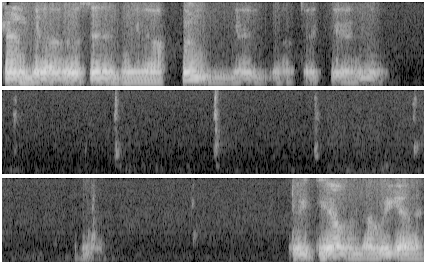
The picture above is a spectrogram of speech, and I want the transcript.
Trying to get out of this anything, y'all. Boom, there you go. Take care of him. we killing though. We gotta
